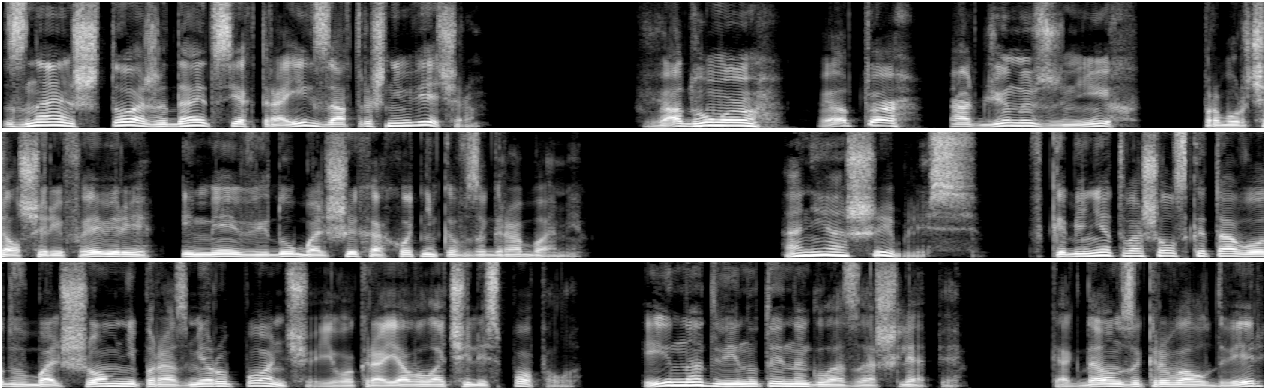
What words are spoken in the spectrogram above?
зная, что ожидает всех троих завтрашним вечером? «Я думаю, это один из них», — пробурчал шериф Эвери, имея в виду больших охотников за гробами. Они ошиблись. В кабинет вошел скотовод в большом не по размеру пончо, его края волочились по полу, и надвинутой на глаза шляпе. Когда он закрывал дверь,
